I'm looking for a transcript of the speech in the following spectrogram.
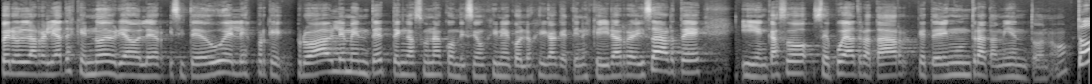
pero la realidad es que no debería doler y si te duele es porque probablemente tengas una condición ginecológica que tienes que ir a revisarte y en caso se pueda tratar que te den un tratamiento, ¿no? Todos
